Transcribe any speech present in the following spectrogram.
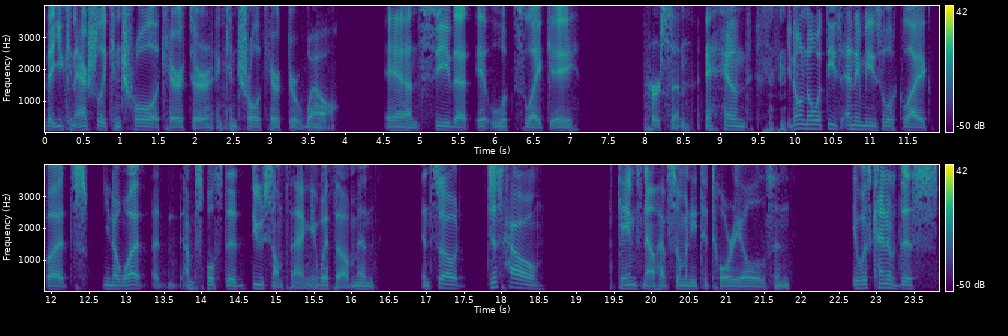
that you can actually control a character and control a character well and see that it looks like a person. And you don't know what these enemies look like but you know what? Uh, I'm supposed to do something with them. And and so just how games now have so many tutorials and it was kind of this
